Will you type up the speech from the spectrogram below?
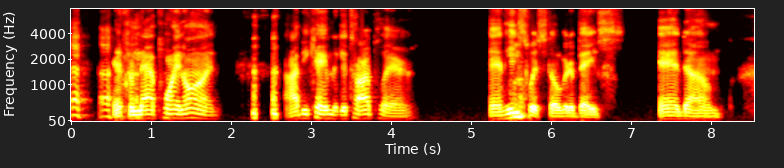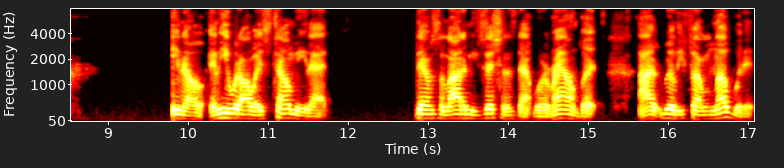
and from that point on, I became the guitar player and he switched over to bass. And, um, you know, and he would always tell me that there was a lot of musicians that were around, but I really fell in love with it.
